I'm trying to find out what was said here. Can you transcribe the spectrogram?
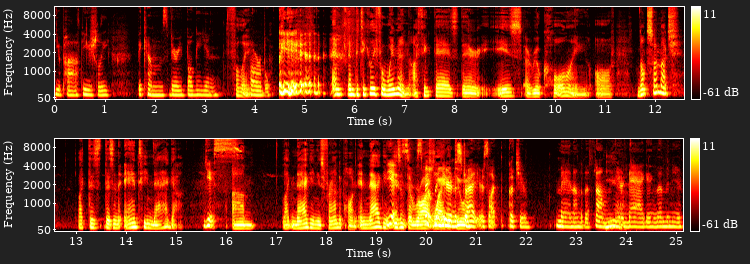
your path usually becomes very boggy and Fully. horrible. and and particularly for women, I think there's there is a real calling of not so much like there's there's an anti nagger. yes. Um, like nagging is frowned upon, and nagging yes. isn't the right way here to in do it. Australia. It's like got your man under the thumb and you're nagging them and you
